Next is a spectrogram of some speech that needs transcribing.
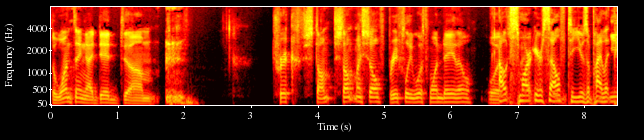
The one thing I did um, trick stump stump myself briefly with one day though was Outsmart yourself to use a pilot yeah,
